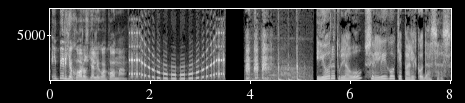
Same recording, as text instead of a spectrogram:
υπήρχε χώρο για λίγο ακόμα. Η ώρα του λαού σε λίγο και πάλι κοντά σας.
